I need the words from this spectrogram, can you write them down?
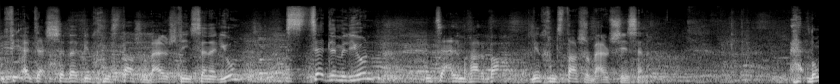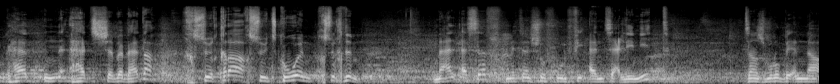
الفئة تاع الشباب بين 15 و 24 سنة اليوم 6 المليون نتاع المغاربة بين 15 و 24 سنة. donc هاد هاد الشباب هذا خصو يقرا خصو يتكون خصو يخدم. مع الأسف ملي تنشوفوا الفئة نتاع les NEET تنجبروا بأن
